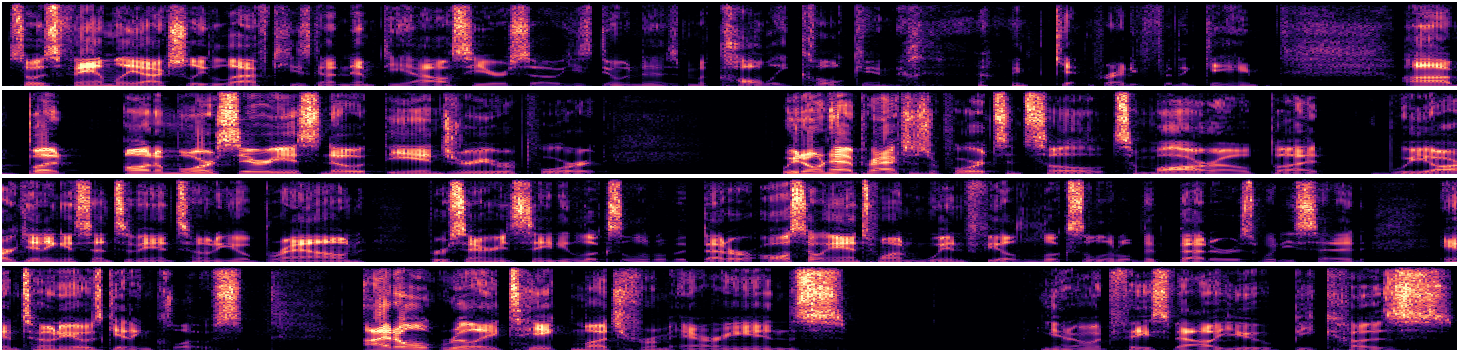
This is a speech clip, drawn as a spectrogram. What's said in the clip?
So his family actually left. He's got an empty house here, so he's doing his Macaulay Culkin, getting ready for the game. Uh, but on a more serious note, the injury report. We don't have practice reports until tomorrow, but we are getting a sense of Antonio Brown. Bruce Arians saying he looks a little bit better. Also, Antoine Winfield looks a little bit better, is what he said. Antonio's getting close. I don't really take much from Arians, you know, at face value because,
